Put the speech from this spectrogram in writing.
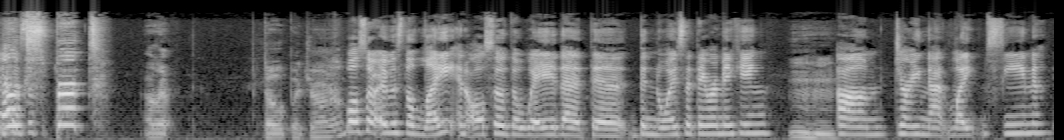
Expect. I was like, "Do patronum." well, so it was the light and also the way that the the noise that they were making Mm-hmm. um during that light scene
